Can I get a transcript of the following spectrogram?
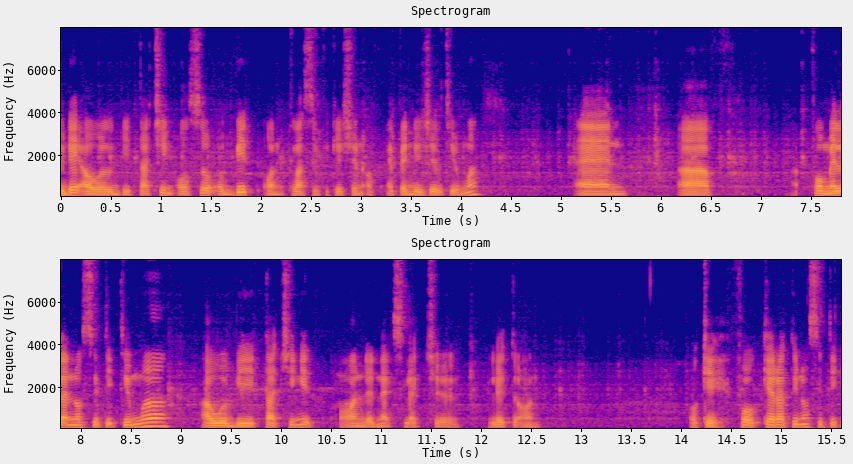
today I will be touching also a bit on classification of appendageal tumor. And uh, for melanocytic tumor, I will be touching it on the next lecture later on. Okay, for keratinocytic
